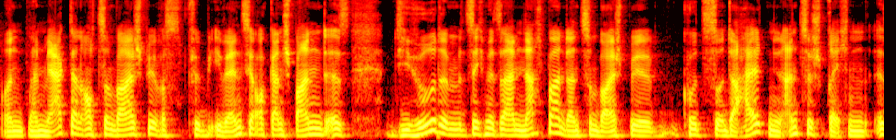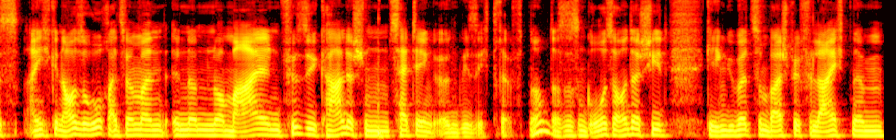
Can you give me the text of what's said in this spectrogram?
Und man merkt dann auch zum Beispiel, was für Events ja auch ganz spannend ist, die Hürde, mit sich mit seinem Nachbarn dann zum Beispiel kurz zu unterhalten, ihn anzusprechen, ist eigentlich genauso hoch, als wenn man in einem normalen physikalischen Setting irgendwie sich trifft. Ne? Das ist ein großer Unterschied gegenüber zum Beispiel vielleicht einem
